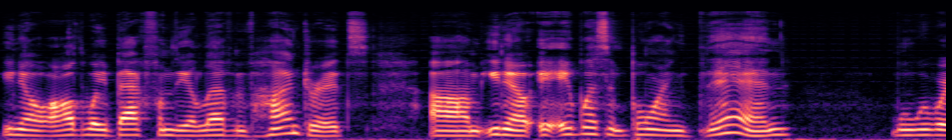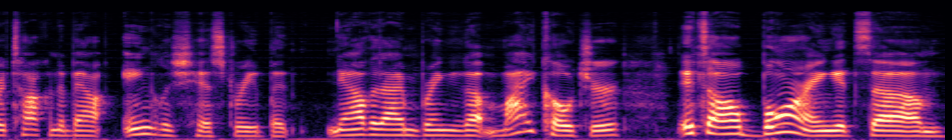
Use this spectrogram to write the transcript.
you know, all the way back from the 1100s, um, you know, it, it wasn't boring then when we were talking about English history, but now that I'm bringing up my culture, it's all boring. It's um,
